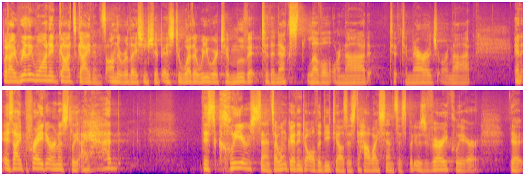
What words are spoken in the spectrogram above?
But I really wanted God's guidance on the relationship as to whether we were to move it to the next level or not, to, to marriage or not. And as I prayed earnestly, I had this clear sense. I won't get into all the details as to how I sensed this, but it was very clear that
